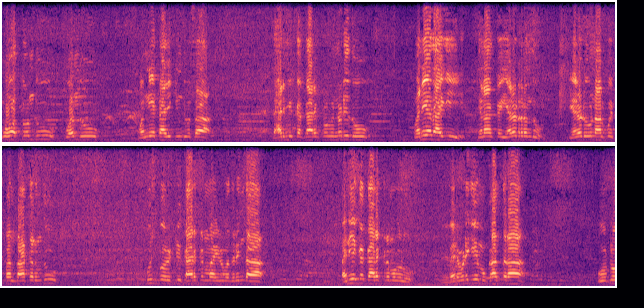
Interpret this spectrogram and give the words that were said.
ಮೂವತ್ತೊಂದು ಒಂದು ಒಂದನೇ ತಾರೀಕಿನ ದಿವಸ ಧಾರ್ಮಿಕ ಕಾರ್ಯಕ್ರಮ ನಡೆದು ಕೊನೆಯದಾಗಿ ದಿನಾಂಕ ಎರಡರಂದು, ಎರಡು, ನಾಲ್ಕು, ಇಪ್ಪತ್ನಾಲ್ಕರಂದು ಪುಷ್ಪವೃಷ್ಟಿ ಕಾರ್ಯಕ್ರಮ ಇರುವುದರಿಂದ ಅನೇಕ ಕಾರ್ಯಕ್ರಮಗಳು ಮೆರವಣಿಗೆ ಮುಖಾಂತರ ಫೋಟೋ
